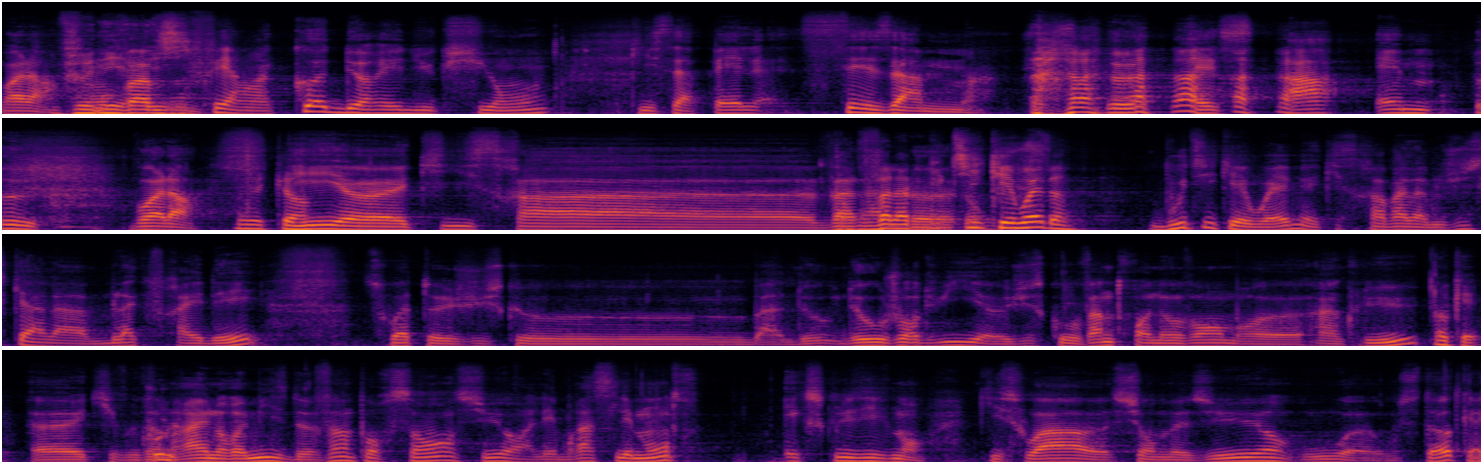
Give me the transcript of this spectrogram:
voilà, Venez, on va vous faire un code de réduction qui s'appelle Sésame. E S-E-S-A-M-E. Voilà. Et euh, qui sera valable, Valable boutique et web boutique et web et qui sera valable jusqu'à la Black Friday, soit euh, jusque bah, de, de aujourd'hui euh, jusqu'au 23 novembre euh, inclus, Ok. euh, qui vous Cool. donnera une remise de 20% sur les bracelets montres exclusivement, qu'ils soient euh, sur mesure ou, euh, ou stock.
